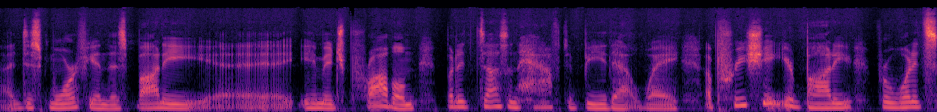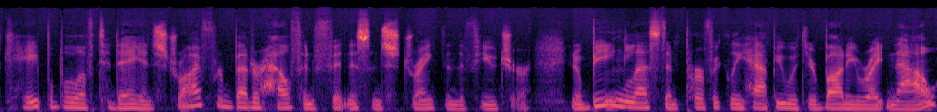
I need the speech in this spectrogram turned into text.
uh, dysmorphia and this body uh, image problem, but it doesn't have to be that way. Appreciate your body for what it's capable of today and strive for better health and fitness and strength in the future. You know, being less than perfectly happy with your body right now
